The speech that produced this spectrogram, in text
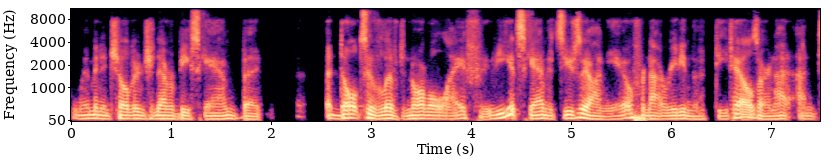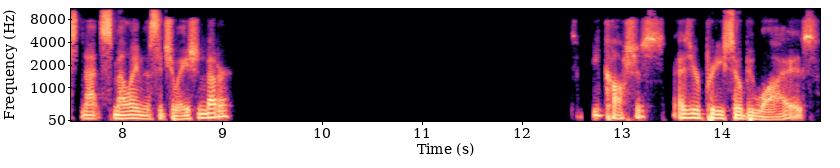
women and children should never be scammed, but adults who've lived a normal life, if you get scammed, it's usually on you for not reading the details or not not smelling the situation better. So be cautious, as you're pretty so be wise.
